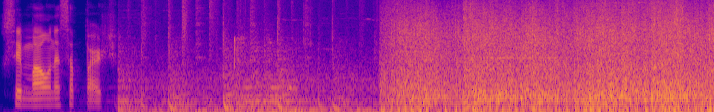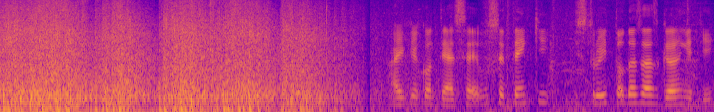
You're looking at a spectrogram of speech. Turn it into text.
ser mal nessa parte. Aí o que acontece? Você tem que destruir todas as gangues aqui.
